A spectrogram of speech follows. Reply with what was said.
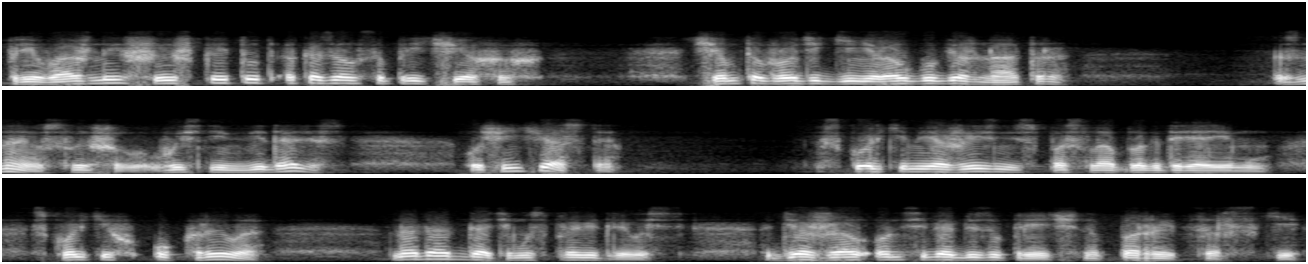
Приважной шишкой тут оказался при чехах. Чем-то вроде генерал-губернатора. Знаю, слышал, вы с ним видались? Очень часто. Скольким я жизнь спасла благодаря ему, скольких укрыла. Надо отдать ему справедливость. Держал он себя безупречно, по-рыцарски,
